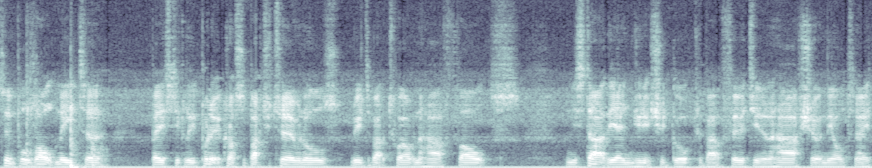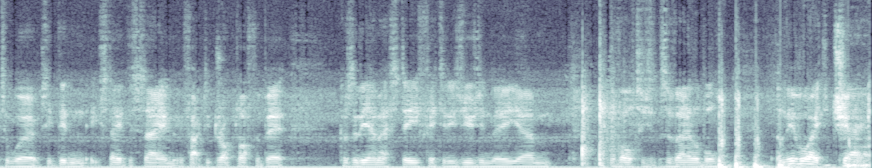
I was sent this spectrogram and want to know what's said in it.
simple voltmeter basically put it across the battery terminals reads about 12 and a half volts. When you start the engine it should go up to about 13 and a half showing the alternator works. It didn't it stayed the same. In fact it dropped off a bit because of the MSD fitted. Is using the, um, the voltage that's available and the other way to check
